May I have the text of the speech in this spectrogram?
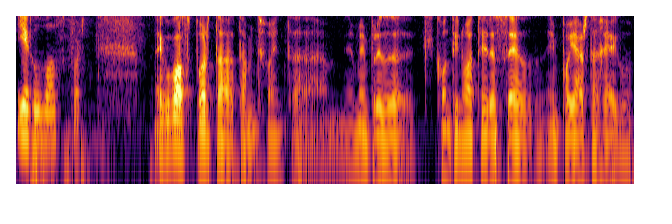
E a Global Sport? A Global Sport está, está muito bem. Está, é uma empresa que continua a ter a sede em Poiares da Régua,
